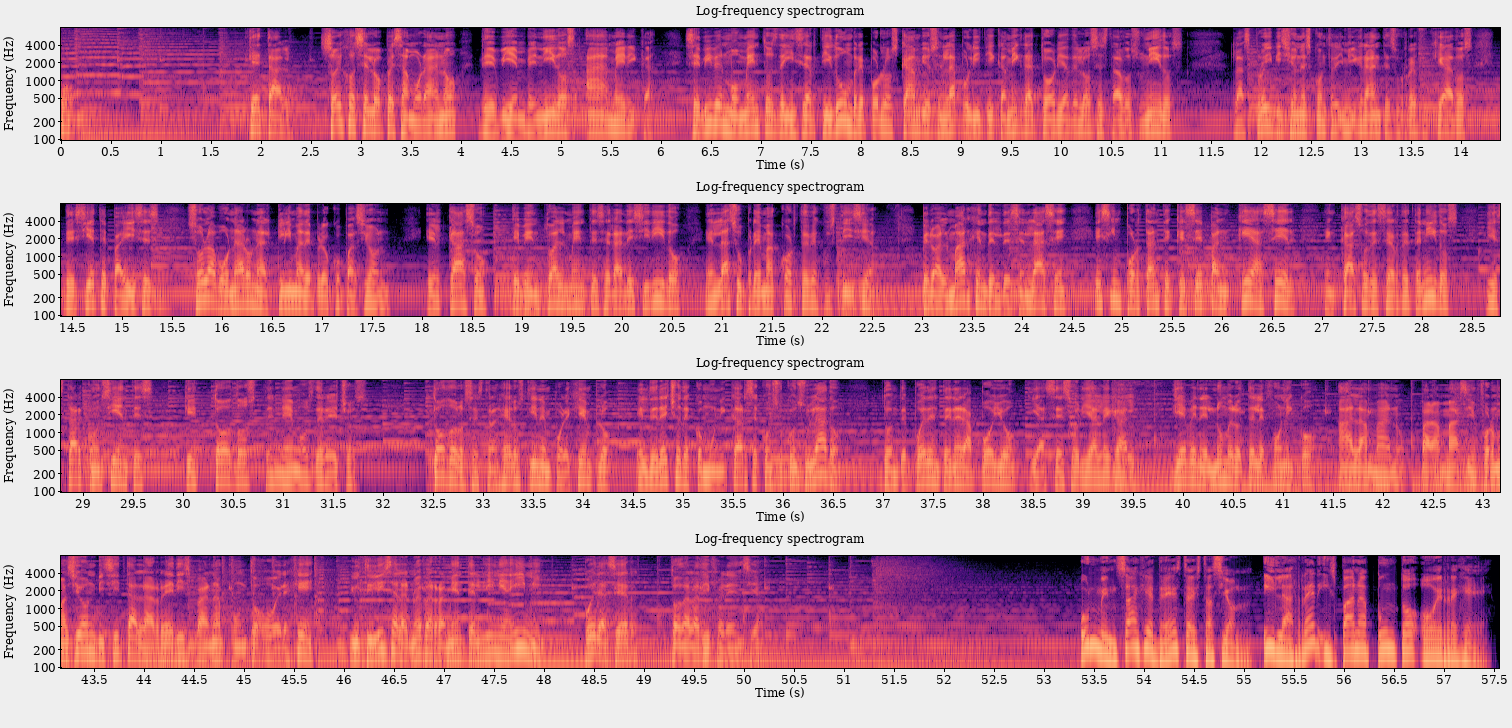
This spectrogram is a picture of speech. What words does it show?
¿Qué tal? Soy José López Zamorano de Bienvenidos a América. Se viven momentos de incertidumbre por los cambios en la política migratoria de los Estados Unidos. Las prohibiciones contra inmigrantes o refugiados de siete países solo abonaron al clima de preocupación. El caso eventualmente será decidido en la Suprema Corte de Justicia, pero al margen del desenlace es importante que sepan qué hacer en caso de ser detenidos y estar conscientes que todos tenemos derechos. Todos los extranjeros tienen, por ejemplo, el derecho de comunicarse con su consulado, donde pueden tener apoyo y asesoría legal. Lleven el número telefónico a la mano. Para más información visita la redhispana.org y utiliza la nueva herramienta en línea IMI. Puede hacer toda la diferencia. Un mensaje de esta estación y la redhispana.org.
